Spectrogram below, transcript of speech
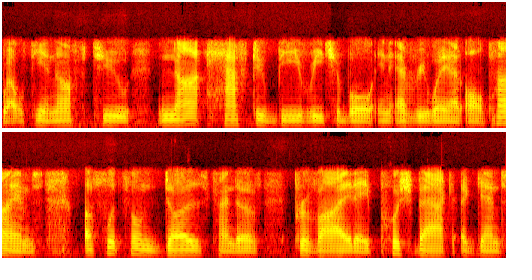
wealthy enough to not have to be reachable in every way at all times, a flip phone does kind of provide a pushback against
